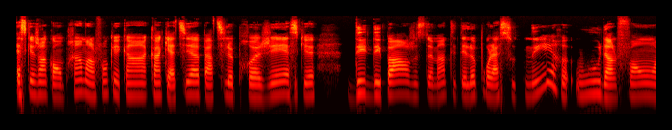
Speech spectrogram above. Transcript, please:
Est-ce que j'en comprends, dans le fond, que quand, quand Katia a parti le projet, est-ce que dès le départ, justement, tu étais là pour la soutenir ou, dans le fond,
